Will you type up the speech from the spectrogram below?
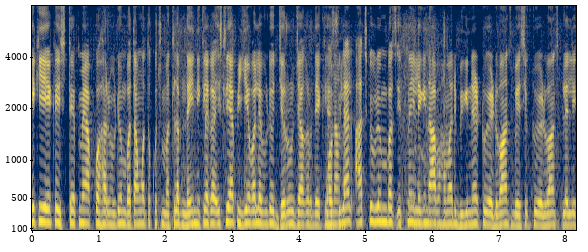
एक ही एक स्टेप में आपको हर वीडियो में बताऊँगा तो कुछ मतलब नहीं निकलेगा। इसलिए आप ये वाला वीडियो ज़रूर जाकर देख लेना। फ़िलहाल आज के वीडियो में बस इतना ही लेकिन आप हमारी beginner to advance basic to advance play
